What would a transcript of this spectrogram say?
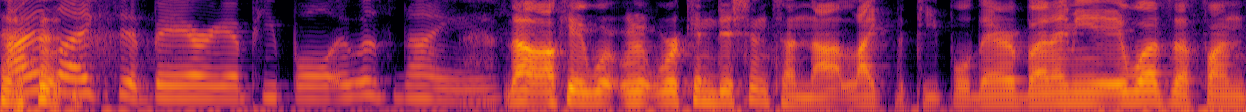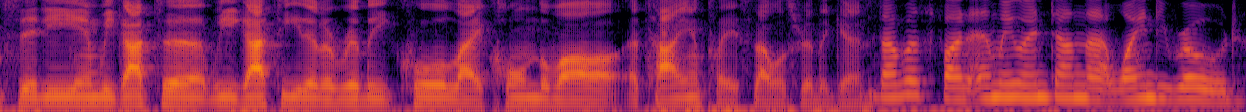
I liked it, Bay Area people. It was nice. No, okay, we're, we're- conditioned to not like the people there, but I mean, it was a fun city, and we got to we got to eat at a really cool like hole in the wall Italian place that was really good. That was fun, and we went down that windy road.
